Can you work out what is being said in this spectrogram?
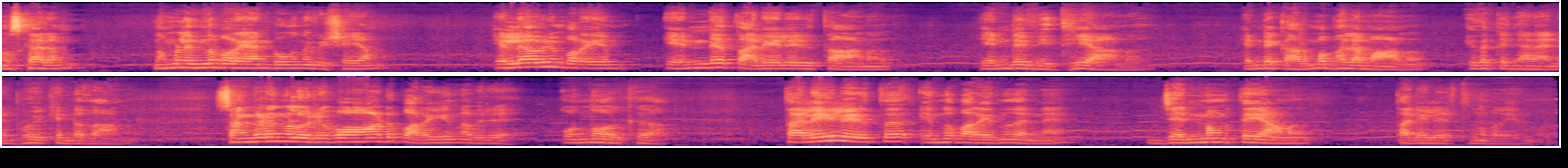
നമസ്കാരം. നമ്മൾ ഇന്ന് പറയാൻ പോകുന്ന വിഷയം എല്ലാവരും പറയും എന്റെ തലയിലെഴുത്താണ് എന്റെ വിധിയാണ് എന്റെ കർമ്മഫലമാണ് ഇതൊക്കെ ഞാൻ അനുഭവിക്കേണ്ടതാണ്. സങ്കടങ്ങൾ ഒരുപാട് പറയുന്നവർ ഒന്നോർക്കുക. തലയിലെഴുത്ത് എന്ന് പറയുന്നത് തന്നെ ജന്മത്തെയാണ് തലയിലെഴുത്ത് എന്ന് പറയുന്നത്.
